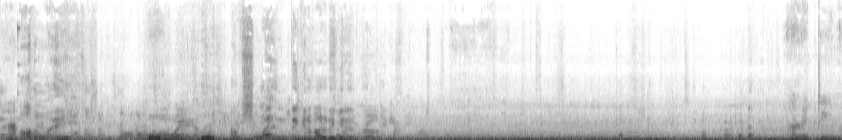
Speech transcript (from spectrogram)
Huh? All the way? Oh, way. I'm sweating thinking about it again, bro. Maritima.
